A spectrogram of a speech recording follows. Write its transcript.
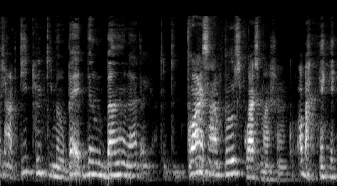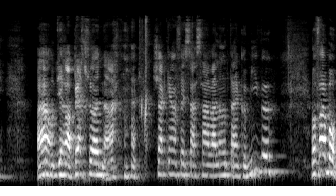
J'ai un petit truc qui m'embête dans le bain, là. Qui coince un peu, c'est quoi ce machin, quoi? Oh, bah, ah, on dira personne, hein. Chacun fait sa Saint-Valentin comme il veut. Enfin bon,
